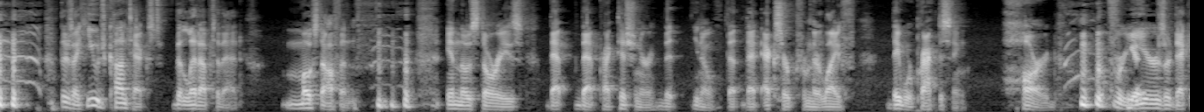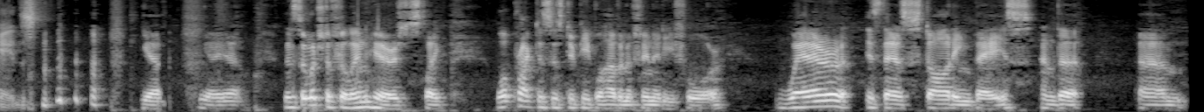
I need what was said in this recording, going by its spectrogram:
There's a huge context that led up to that most often in those stories that that practitioner that you know that that excerpt from their life they were practicing hard for years or decades yeah yeah yeah there's so much to fill in here. It's just like, what practices do people have an affinity for? Where is their starting base? And the um,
